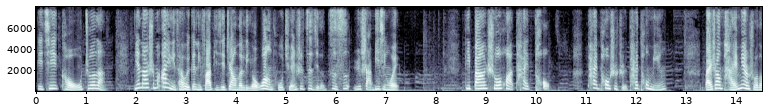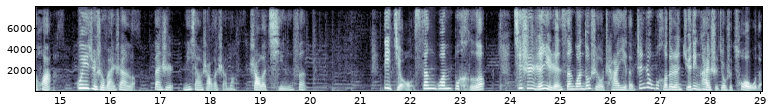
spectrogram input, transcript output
第七，口无遮拦，别拿什么爱你才会跟你发脾气这样的理由，妄图诠释自己的自私与傻逼行为。第八，说话太透，太透是指太透明，摆上台面说的话，规矩是完善了，但是你想少了什么？少了情分。第九，三观不合。其实人与人三观都是有差异的，真正不合的人，决定开始就是错误的。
